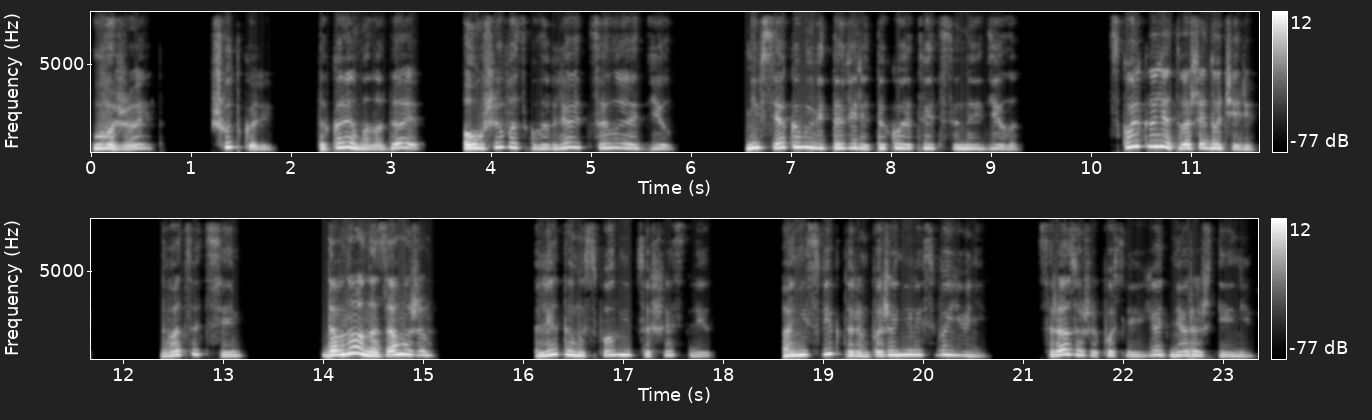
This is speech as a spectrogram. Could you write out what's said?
уважает. Шутка ли? Такая молодая, а уже возглавляет целый отдел. Не всякому ведь доверить такое ответственное дело. Сколько лет вашей дочери? Двадцать семь. Давно она замужем? Летом исполнится шесть лет. Они с Виктором поженились в июне, сразу же после ее дня рождения.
